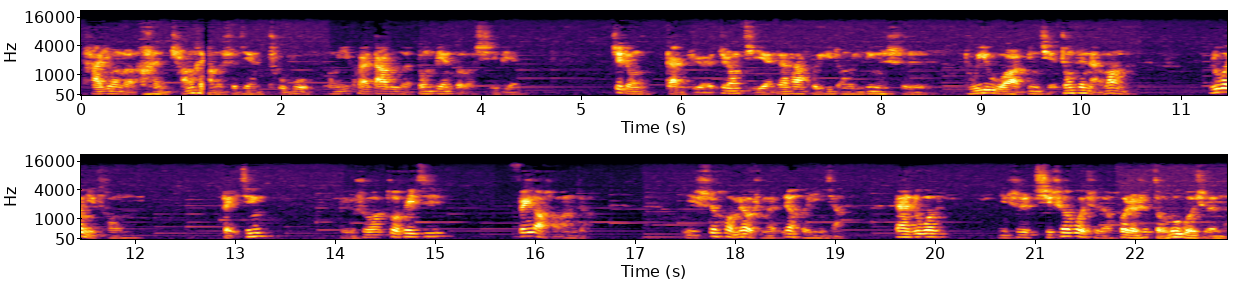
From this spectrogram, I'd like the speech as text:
他用了很长很长的时间徒步从一块大陆的东边走到西边，这种感觉、这种体验在他回忆中一定是独一无二并且终身难忘的。如果你从北京，比如说坐飞机飞到好望角，你事后没有什么任何印象。但如果你是骑车过去的，或者是走路过去的呢？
